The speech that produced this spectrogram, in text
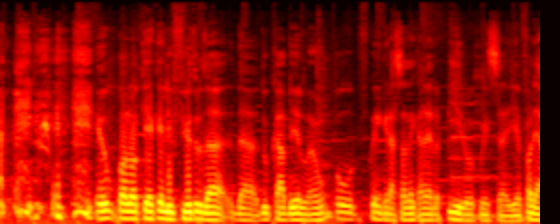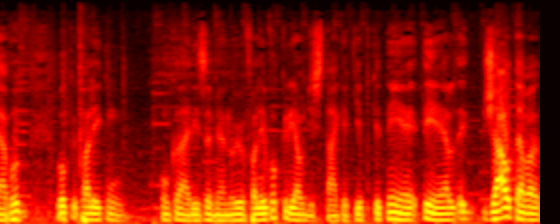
eu coloquei aquele filtro da, da, do cabelão, pô, ficou engraçado, a galera pirou com isso aí. Eu falei, ah, vou, vou falei com, com Clarissa, minha noiva, eu falei, vou criar um destaque aqui, porque tem, tem ela. Já eu tava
